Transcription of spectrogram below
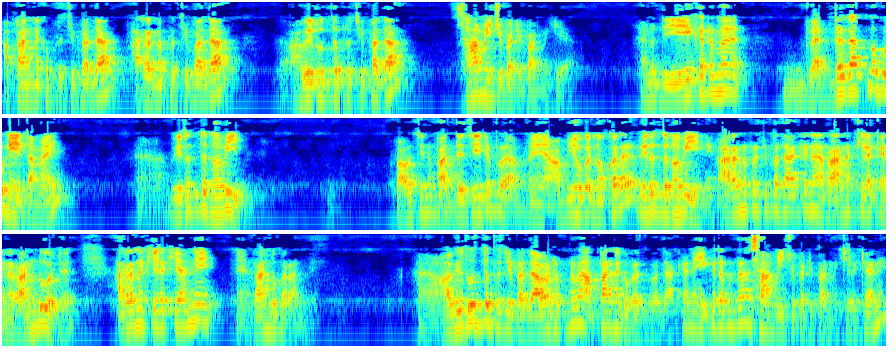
අපන්නක ප්‍රතිපදා, අරණ ප්‍රතිපදා, අවිරුද්ධ ප්‍රතිපදා, සාමිච්ච ප්‍රතිපන්න කියලා. හැම දෙයකටම වැද්දගත්ම ගුණය තමයි විරුද්ධ නොවි පවතින පද්ධතියට මේ අභියෝග නොකර විරුද්ධ නොවි ඉන්නේ. අරණ ප්‍රතිපදා කියන රණ කියලා කියන රණ්ඩුවට අරණ කියලා කියන්නේ රණ්ඩු කරන්නේ. අවිරුද්ධ ප්‍රතිපදාවට තමයි අපන්නක ප්‍රතිපදා කියන්නේ. ඒකටම තමයි සාමීච ප්‍රතිපන්න කියලා කියන්නේ.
